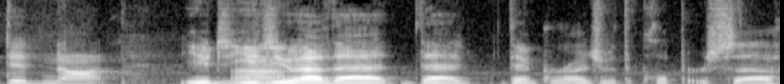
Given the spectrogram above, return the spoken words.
did not. You you Uh, do have that that that grudge with the Clippers, so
